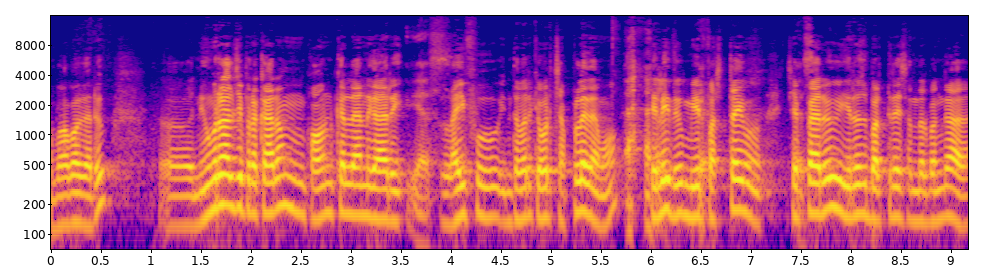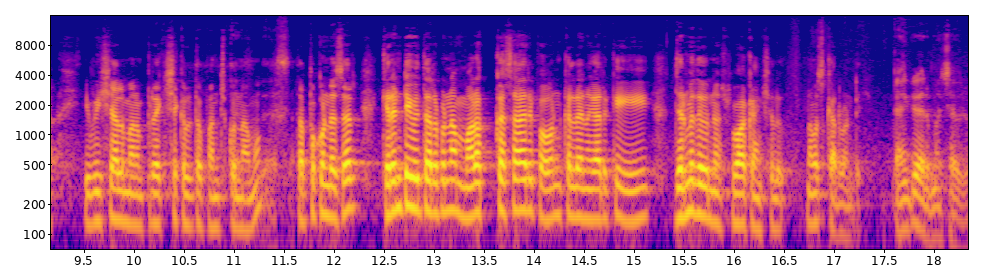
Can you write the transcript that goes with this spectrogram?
బాబా గారు. న్యూమరాలజీ ప్రకారం పవన్ కళ్యాణ్ గారి. లైఫ్ ఇంతవరకు ఎవరు చెప్పలేదేమో. తెలీదు. మీరు ఫస్ట్ టైం చెప్పారు. ఈ రోజు బర్త్డే సందర్భంగా ఈ విషయాలు మనం ప్రేక్షకులతో పంచుకున్నాము. తప్పకుండా సార్. కిరణ్ టీవీ తరపున మరొక్కసారి పవన్ కళ్యాణ్ గారికి జన్మదిన శుభాకాంక్షలు. నమస్కారం అండి. Thank you very much everyone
